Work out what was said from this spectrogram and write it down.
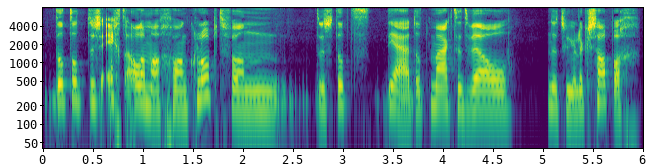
dat dat dus echt allemaal gewoon klopt. Van, dus dat, ja, dat maakt het wel natuurlijk sappig.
